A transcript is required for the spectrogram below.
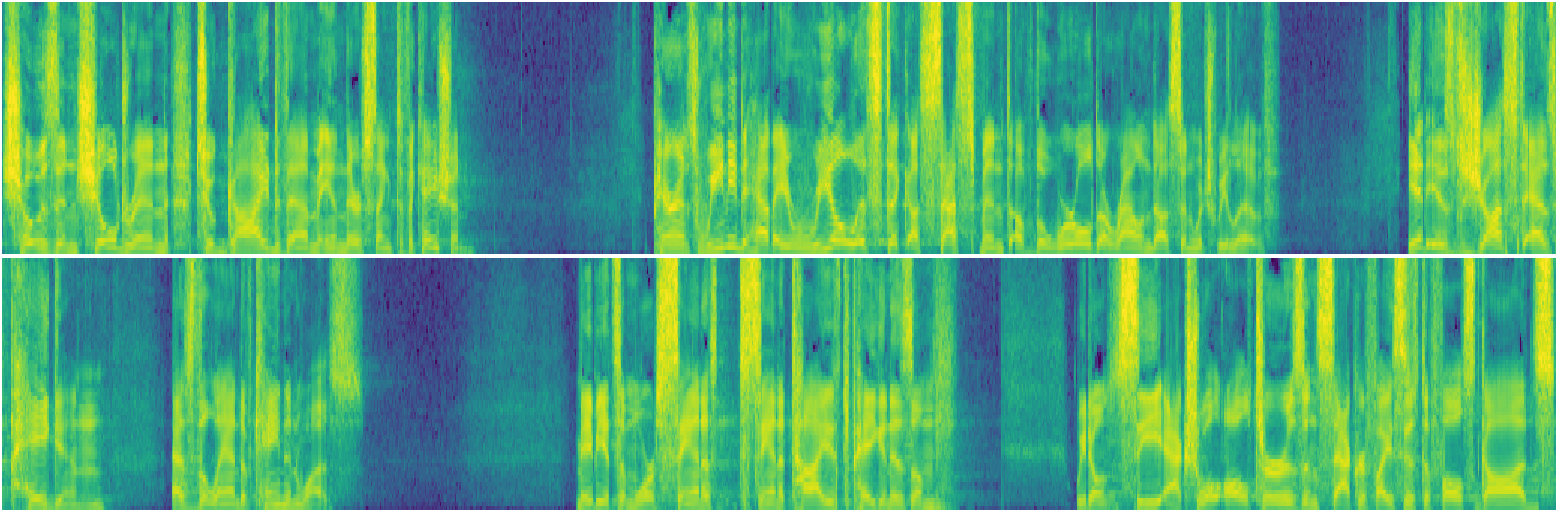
chosen children to guide them in their sanctification. Parents, we need to have a realistic assessment of the world around us in which we live. It is just as pagan as the land of Canaan was. Maybe it's a more sanitized paganism. We don't see actual altars and sacrifices to false gods.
